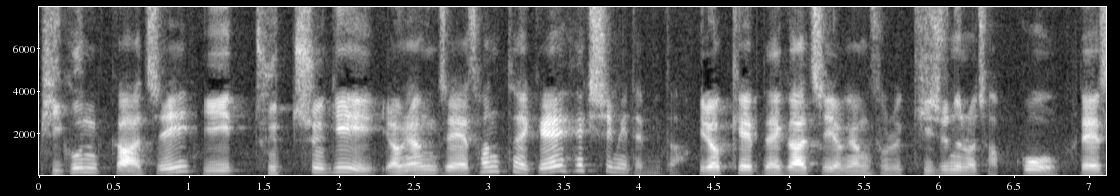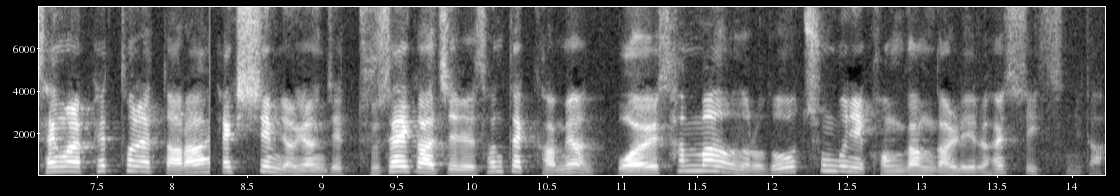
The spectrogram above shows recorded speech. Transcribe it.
B군까지 이 두 축이 영양제의 선택의 핵심이 됩니다. 이렇게 네 가지 영양소를 기준으로 잡고 내 생활 패턴에 따라 핵심 영양제 두세 가지를 선택하면 월 3만 원으로도 충분히 건강 관리를 할 수 있습니다.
